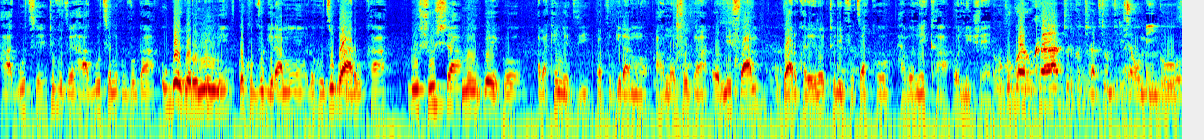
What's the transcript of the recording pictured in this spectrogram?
hagutse tuvuze hagutse no kuvuga urwego runini rwo kuvugiramo ruhuza urwaruka rushusha n'urwego abakenyezi bavugiramwo aho novuga onifam urwaruka rero turifuza ko haboneka onijeri ubwo rwaruka turiko turavyumviriza womengo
